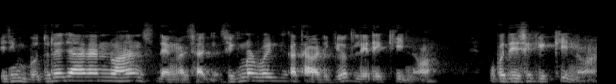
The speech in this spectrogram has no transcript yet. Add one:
ඉතින් බුදුරජාණන් වහන්සේ දැන් සිග්මන්ඩ් ෆ්‍රොයිඩ්ගේ කතාවට කියොත් ලෙඩෙක් ඉන්නවා. උපදේශකෙක් ඉන්නවා.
